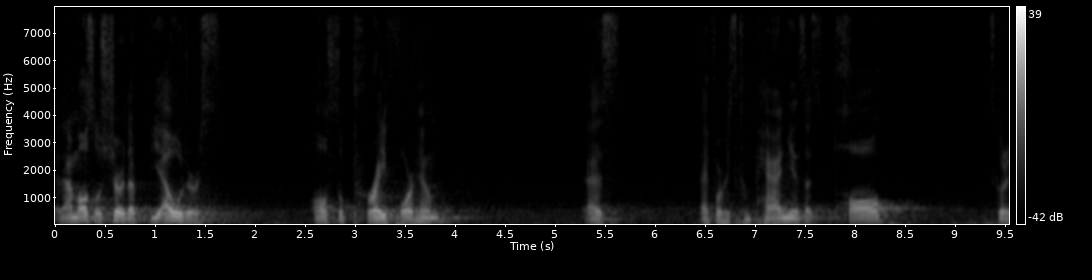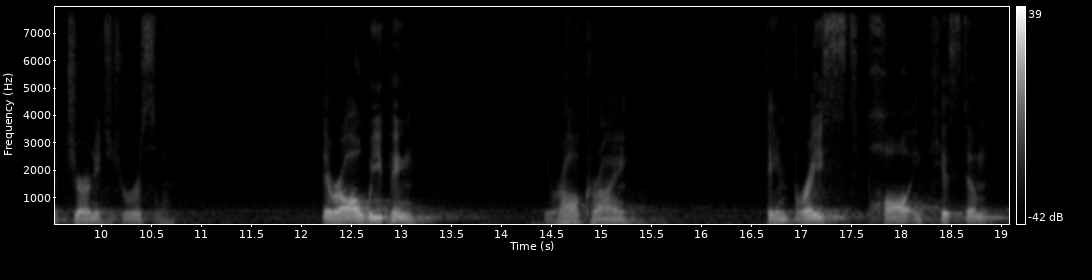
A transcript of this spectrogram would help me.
And I'm also sure that the elders also pray for him as and for his companions as Paul is going to journey to Jerusalem. They were all weeping. They were all crying. They embraced Paul and kissed him,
